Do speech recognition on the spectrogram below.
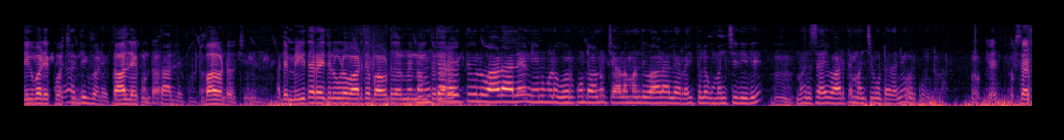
దిగుబడి ఎక్కువ వచ్చింది. దిగుబడి తాళ్ళు లేకుండా. బాగుంటుంది వచ్చింది. అంటే మిగతా రైతులు కూడా వాడితే బాగుంటుంది నమ్ముతున్నారా? రైతులు వాడాలి నేను కూడా కోరుకుంటాను. చాలా మంది వాడాలి. రైతులకు మంచిది ఇది. మనిషి వాడితే మంచిగా ఉంటుందని కోరుకుంటున్నాను. ఓకే. ఒకసారి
